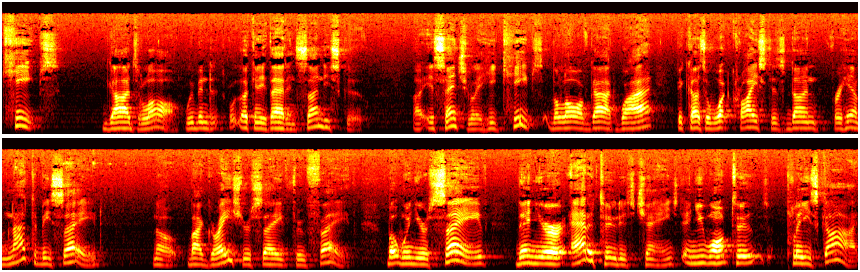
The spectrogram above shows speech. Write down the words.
keeps God's law. We've been looking at that in Sunday school. Uh, essentially, he keeps the law of God. Why? Because of what Christ has done for him. Not to be saved. No, by grace you're saved through faith. But when you're saved, then your attitude is changed and you want to please God.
